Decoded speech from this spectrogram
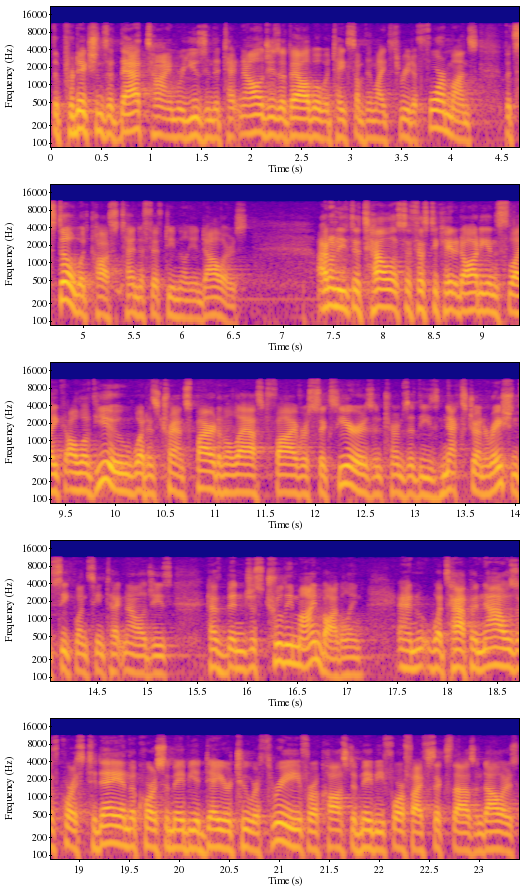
the predictions at that time were using the technologies available would take something like three to four months, but still would cost 10 to 50 million dollars. I don't need to tell a sophisticated audience like all of you what has transpired in the last five or six years in terms of these next generation sequencing technologies have been just truly mind-boggling. And what's happened now is, of course, today in the course of maybe a day or two or three, for a cost of maybe four, five, six thousand dollars,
